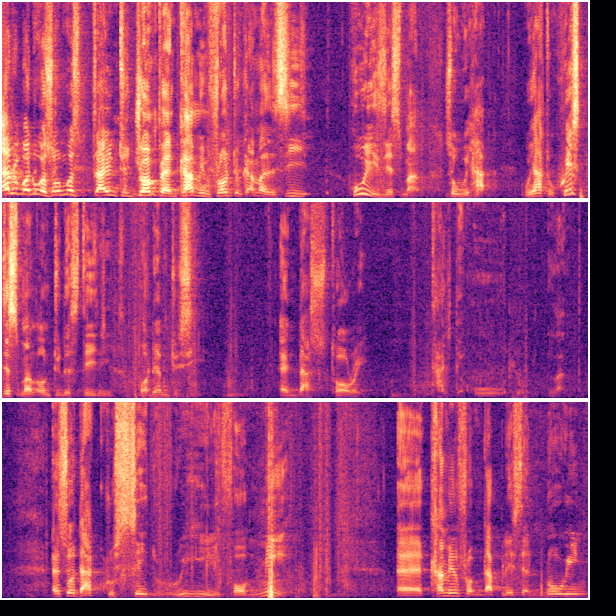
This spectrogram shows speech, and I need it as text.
everybody was almost trying to jump and come in front to come and see who is this man. So we had, we had to whisk this man onto the stage for them to see. And that story touched the whole land. And so that crusade really, for me, uh, coming from that place and knowing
